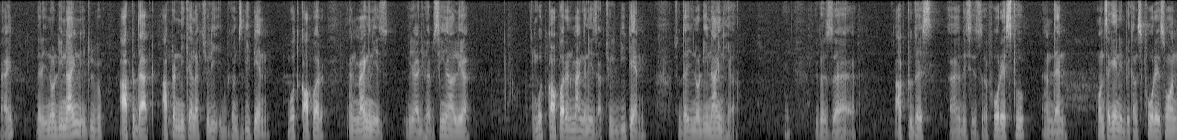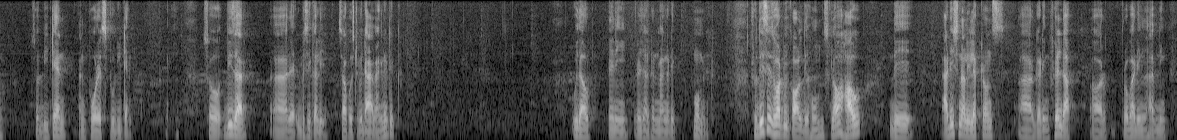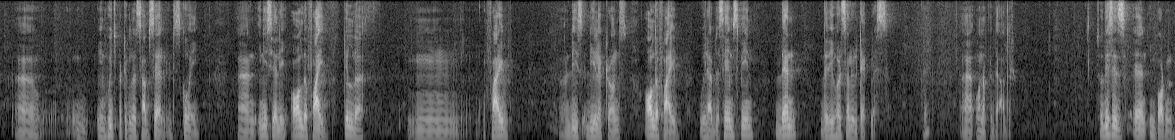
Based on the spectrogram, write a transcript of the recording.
right. There is no D 9 it will be after that after nickel actually it becomes D 10 both copper and manganese as you have seen earlier both copper and manganese actually D 10. So, there is no D 9 here okay, because uh, up to this this is uh, 4 S 2 and then once again it becomes 4 S 1. So, D 10 and 4 S 2 D 10. Okay. So, these are uh, basically supposed to be diamagnetic without any resultant magnetic moment. So, this is what we call the Hund's law how the additional electrons are getting filled up or providing having uh, in which particular subcell it is going and initially all the 5 till the um, 5 uh, d, d electrons all the 5 will have the same spin then the reversal will take place okay, uh, one after the other. So, this is an important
